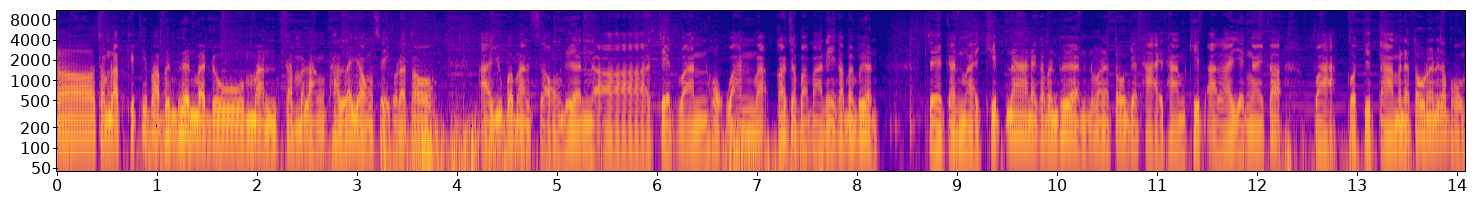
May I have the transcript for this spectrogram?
ก็สำหรับคลิปที่พาเพื่อนๆ มาดูมันสำปะหลังพันละยองสีกระต้งอายุประมาณ 2 เดือนเอ่อ7วัน 6 วันแบบก็จะประมาณนี้ครับเพื่อนๆ เจอกันใหม่คลิปหน้านะครับเพื่อนๆว่านาโต้งจะถ่ายทำคลิปอะไรยังไง ก็ฝากกดติดตามนาโต้งด้วยนะครับผม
